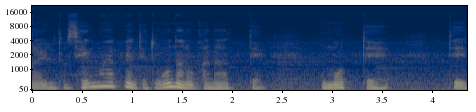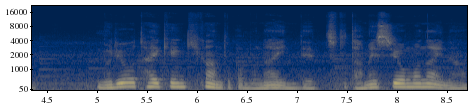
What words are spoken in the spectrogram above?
えると1500円ってどうなのかなって思ってで無料体験期間とかもないんでちょっと試しようもないな。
